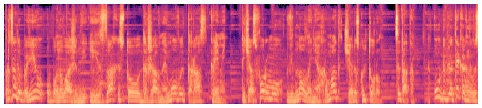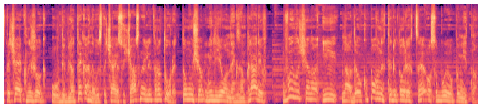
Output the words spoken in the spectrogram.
Про це доповів уповноважений із захисту державної мови Тарас Кремінь під час форуму відновлення громад через культуру. Цитата: у бібліотеках не вистачає книжок, у бібліотеках не вистачає сучасної літератури, тому що мільйони екземплярів вилучено, і на деокупованих територіях це особливо помітно.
